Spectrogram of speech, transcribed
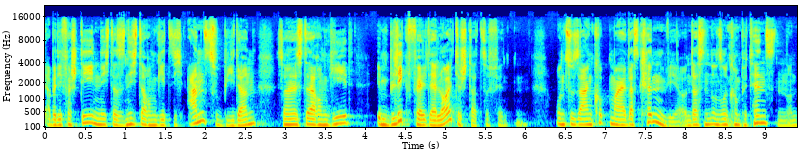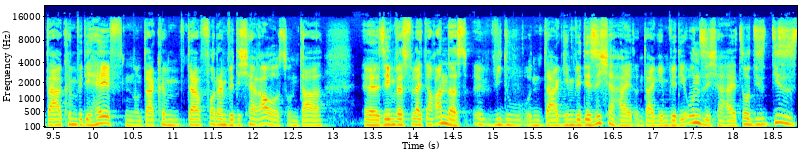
Aber die verstehen nicht, dass es nicht darum geht, sich anzubiedern, sondern es darum geht, im Blickfeld der Leute stattzufinden und zu sagen, guck mal, das können wir und das sind unsere Kompetenzen und da können wir dir helfen und da, können, da fordern wir dich heraus und da äh, sehen wir es vielleicht auch anders äh, wie du und da geben wir dir Sicherheit und da geben wir dir Unsicherheit. So diese, dieses,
